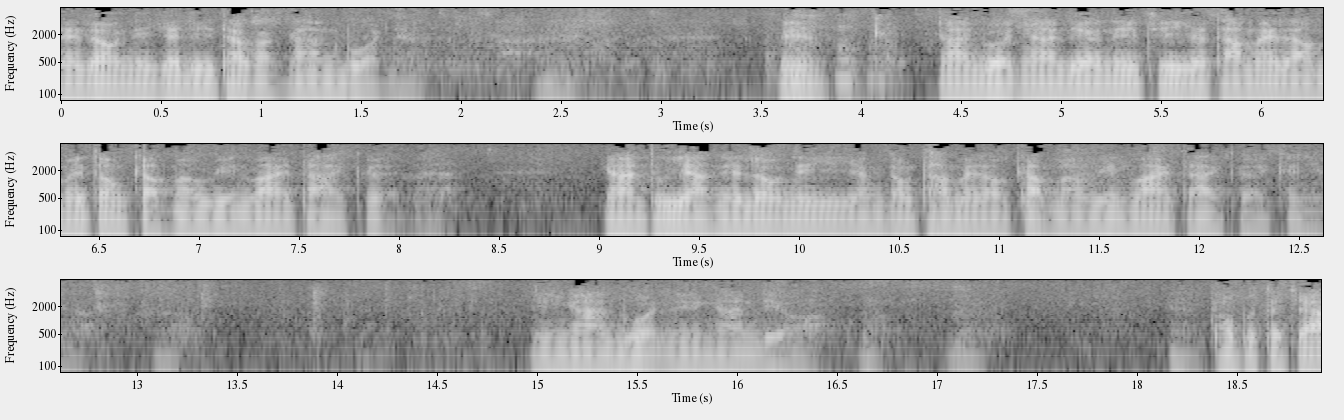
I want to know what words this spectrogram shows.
ในโลกนี้จะดีเท่ากับการบวชเนี่ย งานบวชงานเดียวนี้ที่จะทำให้เราไม่ต้องกลับมาเวียนว่ายตายเกิดงานทุกอย่างในโลกนี้ยังต้องทำให้เรากลับมาเวียนว่ายตายเกิดกันอยู่มีงานบวชนี่งานเดียวพระพุทธเจ้า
